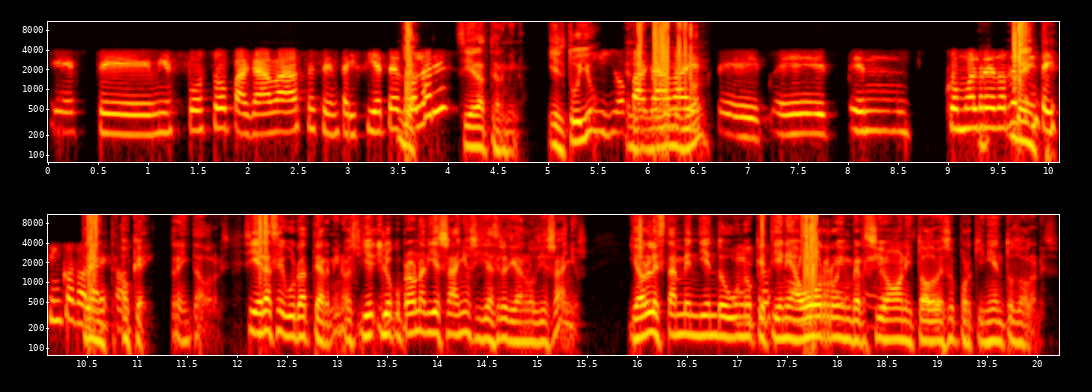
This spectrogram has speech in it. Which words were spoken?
Este, mi esposo pagaba 67 dólares. Sí, era término. ¿Y el tuyo? Y yo pagaba este, eh, en como alrededor de 35 dólares. ok, 30 dólares. Sí, era seguro a término. Y, lo compraron a 10 años y ya se les llegaron los 10 años. Y ahora le están vendiendo uno que tiene ahorro, inversión y todo eso por 500 dólares.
